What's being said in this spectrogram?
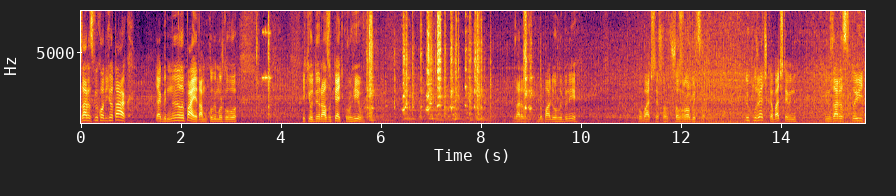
Зараз виходить отак, якби не налипає там, коли можливо які один раз у 5 кругів. Зараз добавлю глибини, побачите, що, що зробиться. Ну і плужечка, бачите, він, він зараз стоїть.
